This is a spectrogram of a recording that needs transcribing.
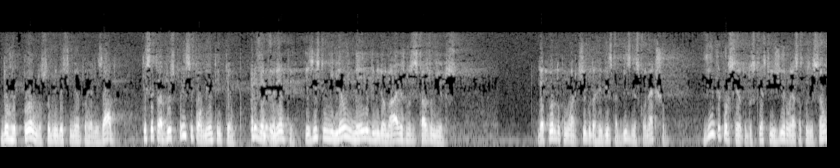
do retorno sobre o investimento realizado, que se traduz principalmente em tempo. Presentemente, existe um milhão e meio de milionários nos Estados Unidos. De acordo com um artigo da revista Business Connection, 20% dos que atingiram essa posição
